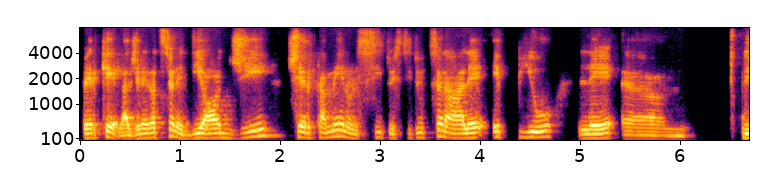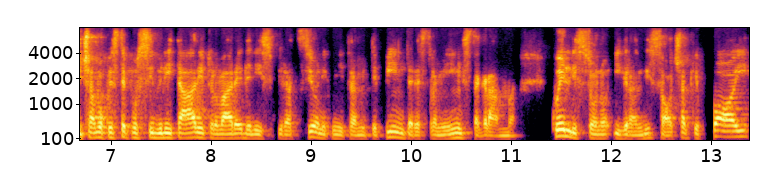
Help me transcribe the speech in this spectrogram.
perché la generazione di oggi cerca meno il sito istituzionale e più le... Uh, diciamo, queste possibilità di trovare delle ispirazioni, quindi tramite Pinterest, tramite Instagram. Quelli sono i grandi social che poi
